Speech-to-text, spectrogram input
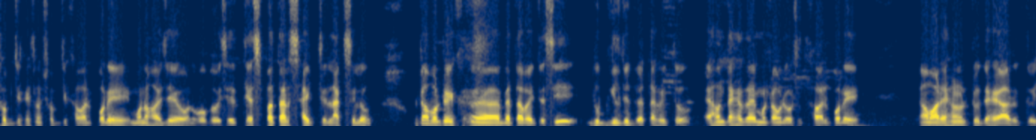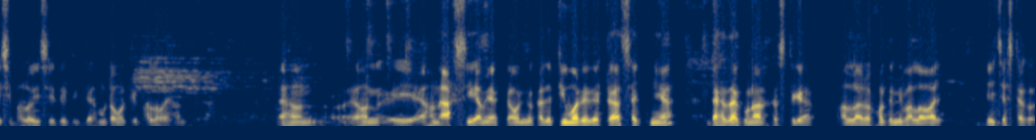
সবজি খাইছিলাম সবজি খাওয়ার পরে মনে হয় যে অনুভব হয়েছে তেজপাতার সাইড লাগছিল মোটামুটি ব্যথা পাইতেছি ডুব গিলতে ব্যথা হইতো। এখন দেখা যায় মোটামুটি ওষুধ খাওয়ার পরে আমার এখন একটু দেখে আর একটু বেশি ভালো হয়েছে দুই দিক দিয়ে মোটামুটি ভালো এখন। এখন এখন এই এখন আসছি আমি একটা অন্য কাজে। টিউমারের একটা সাইট নিয়ে দেখা যাক ওনার কাছ থেকে আল্লাহ রহমতে নি ভালো হয় এই চেষ্টা কর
